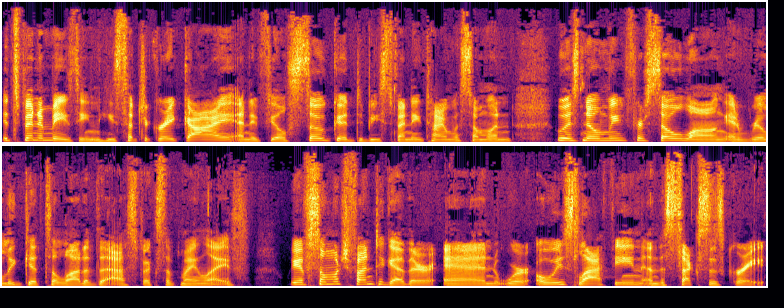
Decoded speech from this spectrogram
It's been amazing. He's such a great guy, and it feels so good to be spending time with someone who has known me for so long and really gets a lot of the aspects of my life. We have so much fun together, and we're always laughing, and the sex is great.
